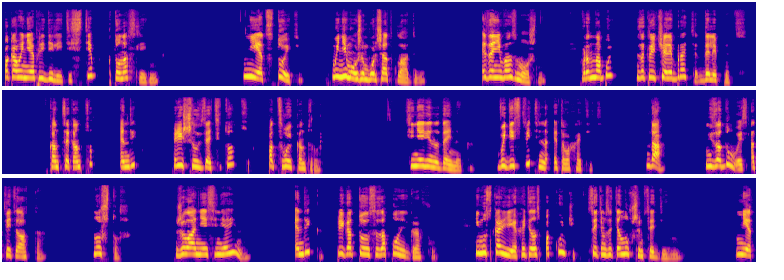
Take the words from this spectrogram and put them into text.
пока вы не определитесь с тем, кто наследник. Нет, стойте, мы не можем больше откладывать. Это невозможно. В равнобой закричали братья Делепец. В конце концов, Энрик решил взять ситуацию под свой контроль. Синьорина Дайнека, вы действительно этого хотите? Да, не задумываясь, ответила та. Ну что ж, желание синьорины. Энрико приготовился заполнить графу. Ему скорее хотелось покончить с этим затянувшимся делом. Нет.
